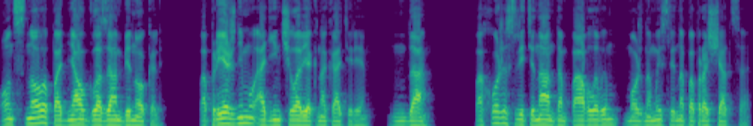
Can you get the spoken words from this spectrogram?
Он снова поднял глазам бинокль. По-прежнему один человек на катере. Да, похоже, с лейтенантом Павловым можно мысленно попрощаться.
